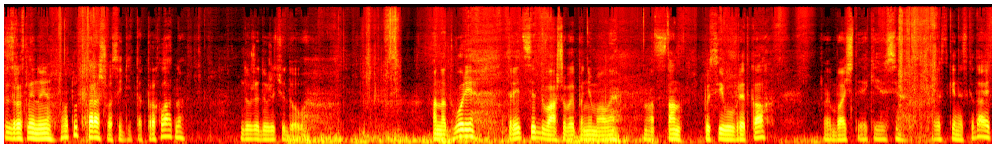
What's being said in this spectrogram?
з рослиною. Отут хорошо сидіть, так прохладно. Дуже-дуже чудово. А на дворі 32, щоб ви розуміли. У нас стан посіву в рядках. Ви бачите, які всі листки не скидають.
